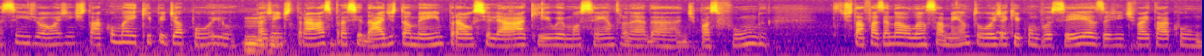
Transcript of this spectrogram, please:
Assim, João, a gente está com uma equipe de apoio. Uhum. A gente traz para a cidade também para auxiliar aqui o Hemocentro né, da, de Passo Fundo. Está fazendo o lançamento hoje aqui com vocês. A gente vai estar tá com,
